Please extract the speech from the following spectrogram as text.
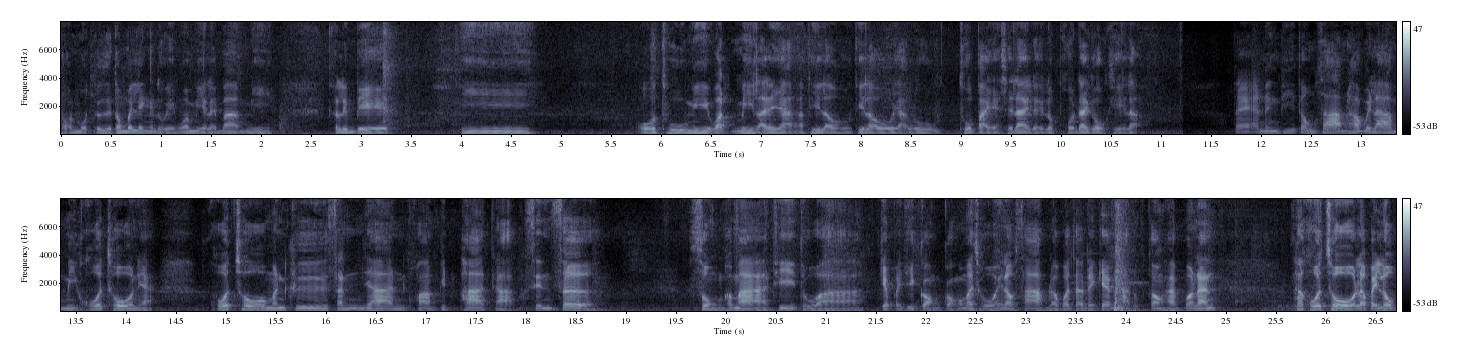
สอนหมดก็คือต้องไปเล่นกันดูเองว่ามีอะไรบ้างมีคาลิเบตมี O2 มีวัดมีหลายๆอย่างครับที่เราที่เราอยากรู้ทั่วไปอะใช้ได้เลย ลบโค้ดได้ก็โอเคแล้ว แต่อันหนึงที่ต้องทราบนะครับ เวลามีโค้ดโชว์เนี่ย โค้ดโชว์มันคือสัญญาณความผิดพลาดจากเซ็นเซอร์ ส่งเข้ามาที่ตัวเก็บไว้ที่กล่องกล่องก็มาโชว์ให้เราทราบ เราก็จะได้แก้ปัญหาถูกต้องครับ เพราะฉะนั้นถ้าโค้ดโชว์แล้วไปลบ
